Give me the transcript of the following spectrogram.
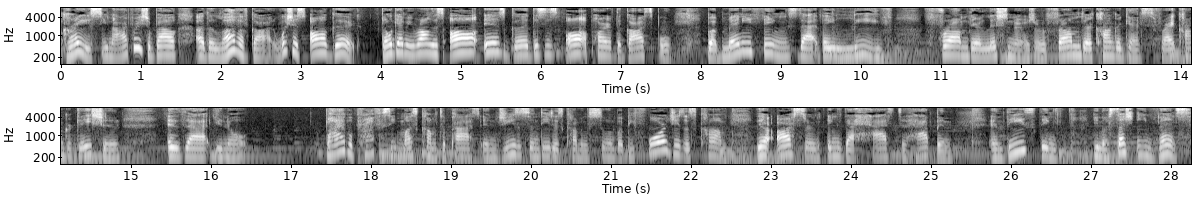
grace. You know, I preach about uh, the love of God, which is all good. Don't get me wrong, this all is good. This is all a part of the gospel. But many things that they leave from their listeners or from their congregants, right? Congregation is that, you know, Bible prophecy must come to pass, and Jesus indeed is coming soon. But before Jesus come, there are certain things that has to happen, and these things, you know, such events,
